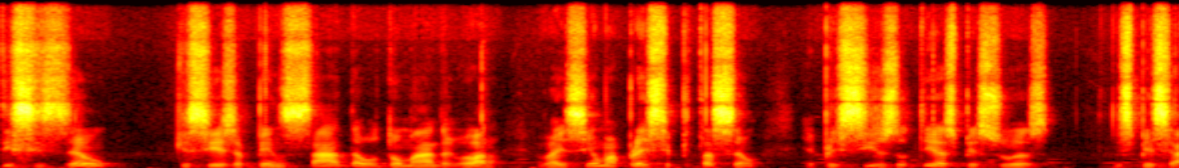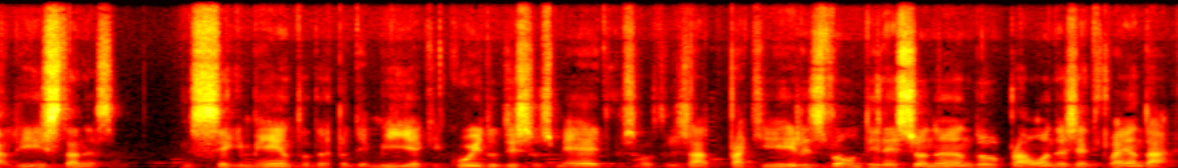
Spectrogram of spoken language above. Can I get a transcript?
decisão que seja pensada ou tomada agora vai ser uma precipitação. É preciso ter as pessoas especialistas segmento da pandemia, que cuidam disso, os médicos autorizados, para que eles vão direcionando para onde a gente vai andar.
